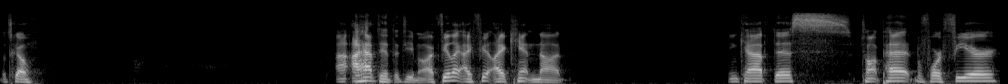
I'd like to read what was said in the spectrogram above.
Let's go. I, I have to hit the Teemo. I feel like I feel I can't not. Incap this. Taunt pet before fear.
